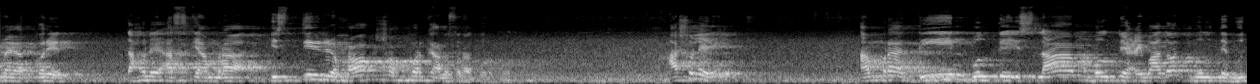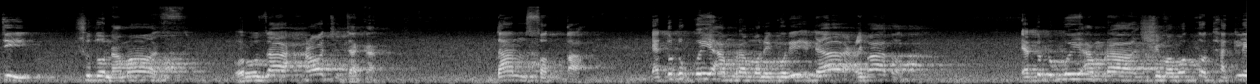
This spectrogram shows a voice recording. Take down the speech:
এনায়াত করেন, তাহলে আজকে আমরা স্ত্রীর হক সম্পর্কে আলোচনা করব। আসলে আমরা দিন বলতে ইসলাম বলতে ইবাদত বলতে বুঝি, শুধু নামাজ, রোজা, হজ জাকাত দান সত্তা এতটুকুই আমরা মনে করি এটা ইবাদত। এতটুকুই আমরা সীমাবদ্ধ থাকলে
